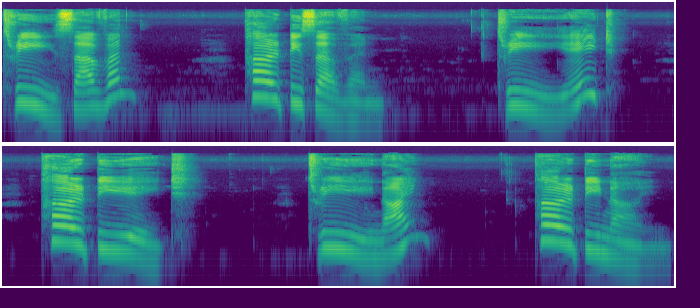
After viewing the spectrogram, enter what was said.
Three seven, thirty-seven. Three eight, thirty-eight. Three nine, thirty-nine.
